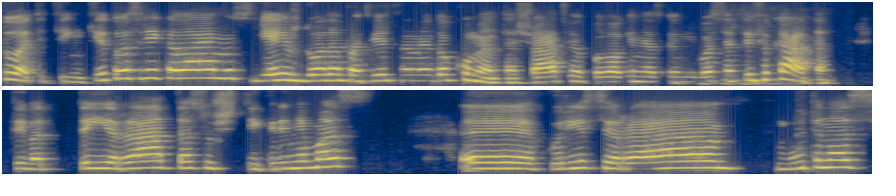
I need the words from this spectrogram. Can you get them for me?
tu atitinki tuos reikalavimus jie išduoda patvirtinamąjį dokumentą šiuo atveju ekologinės gamybos sertifikatą. Tai vat tai yra tas užtikrinimas e, kuris yra būtinas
